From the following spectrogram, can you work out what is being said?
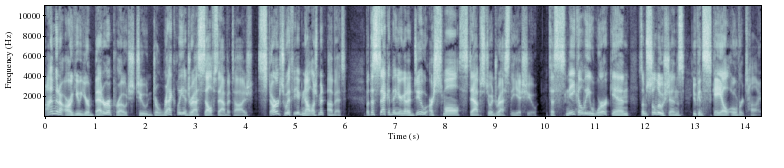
I'm going to argue your better approach to directly address self sabotage starts with the acknowledgement of it but the second thing you're going to do are small steps to address the issue, to sneakily work in some solutions you can scale over time.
